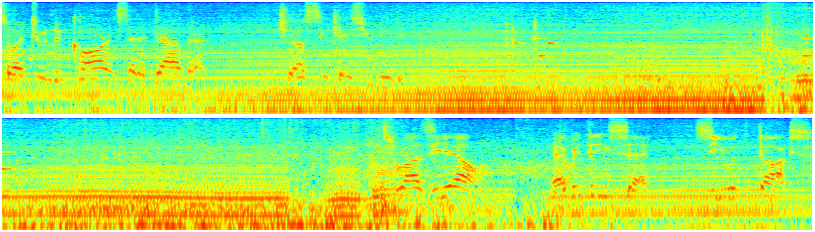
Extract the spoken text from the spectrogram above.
So I tuned a car and sent it down there, just in case you need it. Raziel. Everything's set. See you at the docks.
